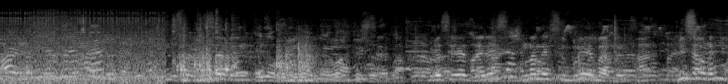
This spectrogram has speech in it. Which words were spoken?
All right, let's. Burası Ezdeniz. Bunların hepsini buraya verdiniz. Bir sonraki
